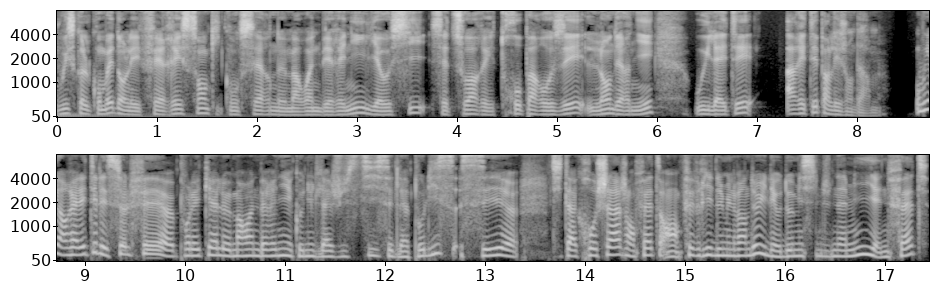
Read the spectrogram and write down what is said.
Louise Colcombet, dans les faits récents qui concernent Marwan Bereni, il y a aussi cette soirée trop arrosée l'an dernier où il a été arrêté par les gendarmes. Oui, en réalité, les seuls faits euh, pour lesquels Marwan Bereni est connu de la justice et de la police, c'est euh, petit accrochage. En fait, en février 2022, il est au domicile d'une amie. Il y a une fête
